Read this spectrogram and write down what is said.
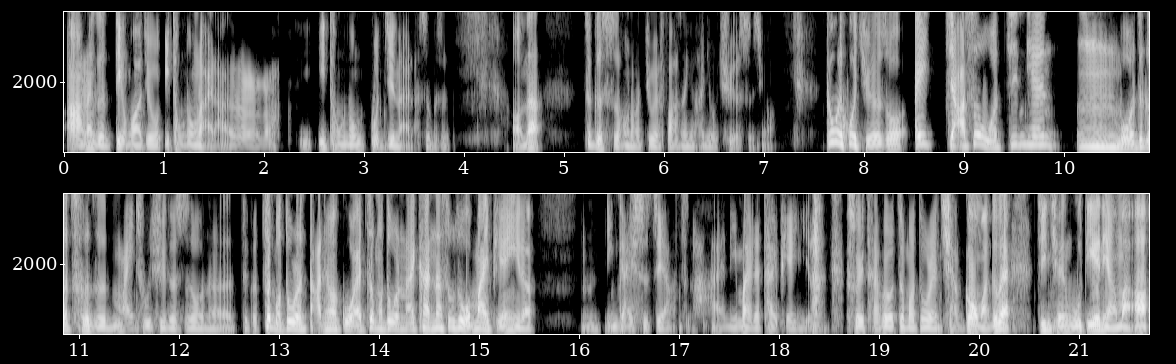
啊，那个电话就一通通来了，一通通滚进来了，是不是？好，那这个时候呢，就会发生一个很有趣的事情哦。各位会觉得说，哎，假设我今天，嗯，我这个车子卖出去的时候呢，这个这么多人打电话过来，这么多人来看，那是不是我卖便宜了？嗯，应该是这样子了。哎，你卖的太便宜了，所以才会有这么多人抢购嘛，对不对？金钱无爹娘嘛，啊，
